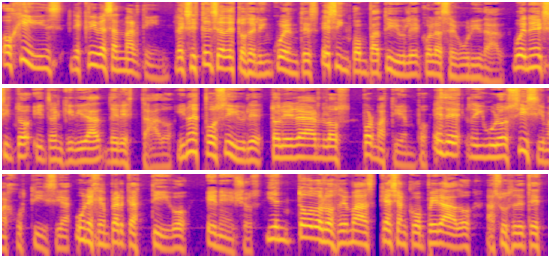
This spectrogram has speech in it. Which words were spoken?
O'Higgins describe a San Martín. La existencia de estos delincuentes es incompatible con la seguridad, buen éxito y tranquilidad del Estado, y no es posible tolerarlos por más tiempo. Es de rigurosísima justicia un ejemplar castigo en ellos y en todos los demás que hayan cooperado a sus detestables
